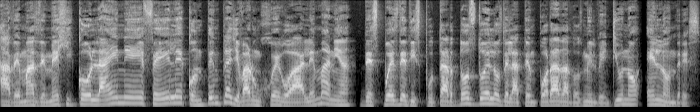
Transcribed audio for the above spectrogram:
Además de México, la NFL contempla llevar un juego a Alemania después de disputar dos duelos de la temporada 2021 en Londres.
